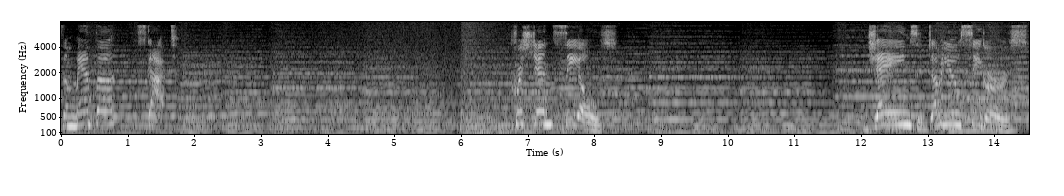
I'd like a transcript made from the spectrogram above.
Samantha Scott. Christian Seals. James W. Seegers.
